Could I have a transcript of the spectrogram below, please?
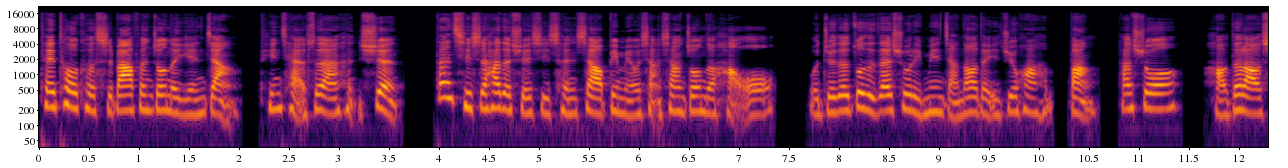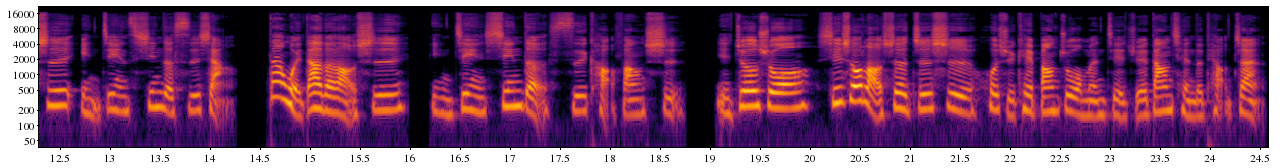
TikTok 十八分钟的演讲听起来虽然很炫，但其实他的学习成效并没有想象中的好哦。我觉得作者在书里面讲到的一句话很棒，他说：“好的老师引进新的思想，但伟大的老师引进新的思考方式。”也就是说，吸收老师的知识或许可以帮助我们解决当前的挑战，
